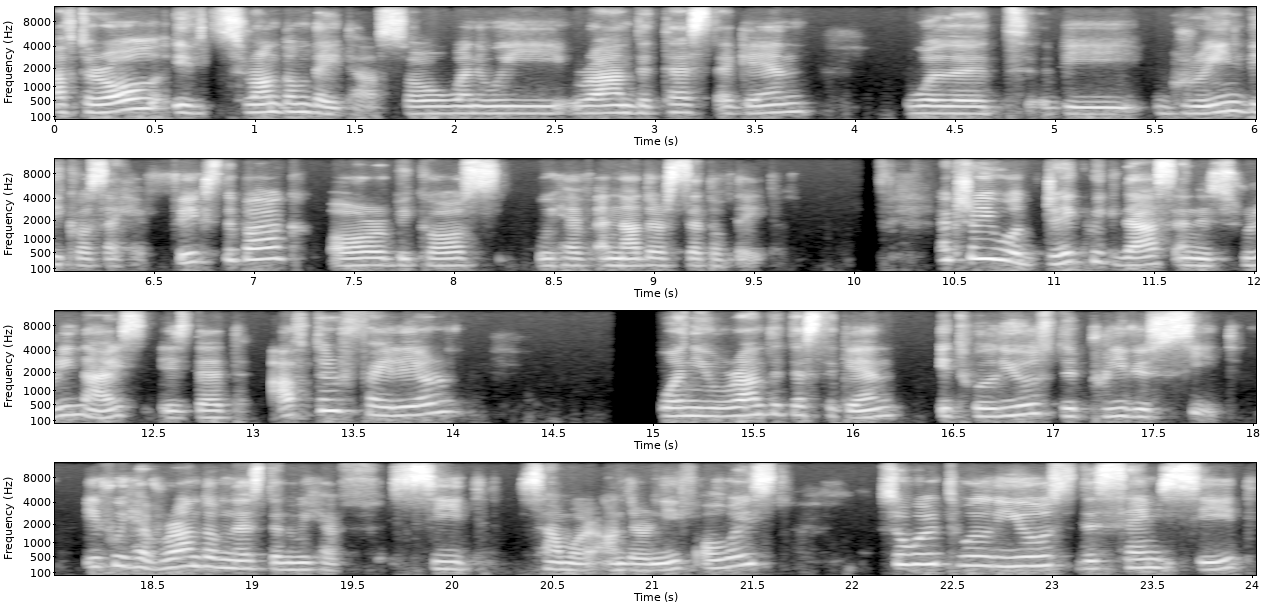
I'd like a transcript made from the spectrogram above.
After all, it's random data. So when we run the test again, will it be green because I have fixed the bug or because we have another set of data? Actually, what jqwik does, and it's really nice, is that after failure, when you run the test again, it will use the previous seed. If we have randomness, then we have seed somewhere underneath always. So it will use the same seed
